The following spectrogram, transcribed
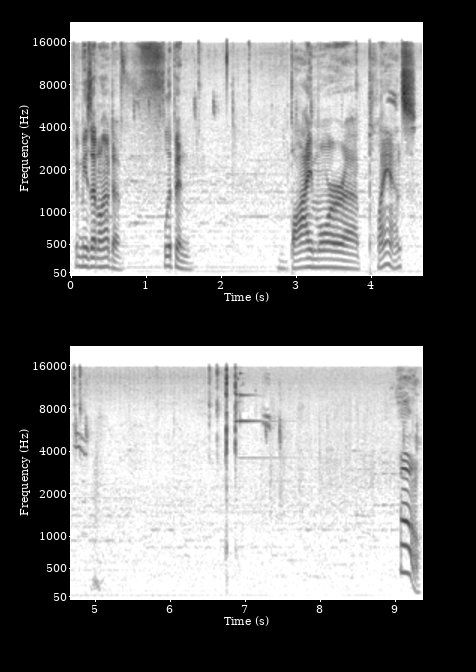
If it means I don't have to flip and buy more uh, plants. Oh.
